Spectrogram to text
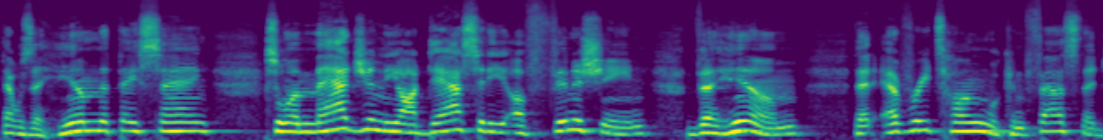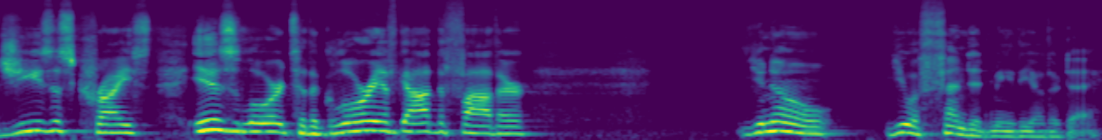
that was a hymn that they sang. So imagine the audacity of finishing the hymn that every tongue will confess that Jesus Christ is Lord to the glory of God the Father. You know, you offended me the other day.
